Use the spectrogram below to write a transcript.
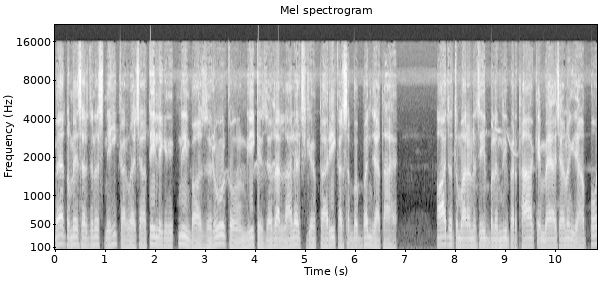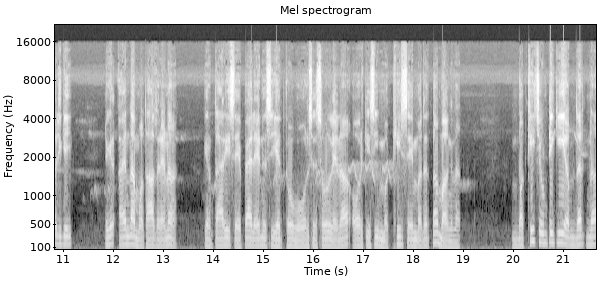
मैं तुम्हें सरजनस नहीं करना चाहती, लेकिन इतनी बात ज़रूर कहूँगी कि ज़्यादा लालच, गिरफ्तारी का सबब बन जाता है। आज तो तुम्हारा नसीब बुलंदी पर था कि मैं अचानक यहाँ पहुँच गई। लेकिन आइंदा मोहताज रहना, गिरफ्तारी से पहले नसीहत को गौर से सुन लेना और किसी मक्खी से मदद ना मांगना। मक्खी चूंटी की हमदर्द ना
